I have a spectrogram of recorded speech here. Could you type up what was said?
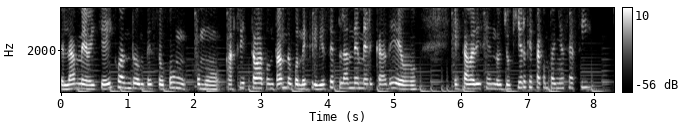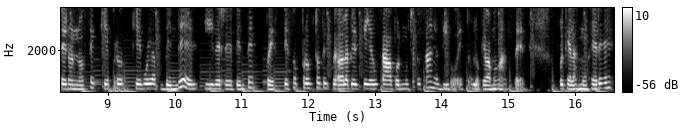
¿verdad? Mary Kay cuando empezó con, como Astrid estaba contando, cuando escribió ese plan de mercadeo, estaba diciendo, yo quiero que esta compañía sea así, pero no sé qué, qué voy a vender. Y de repente, pues esos productos de cuidado de la piel que ella usaba por muchos años, dijo, esto es lo que vamos a hacer, porque a las mujeres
